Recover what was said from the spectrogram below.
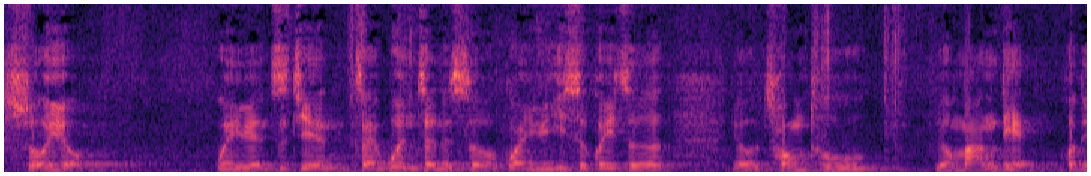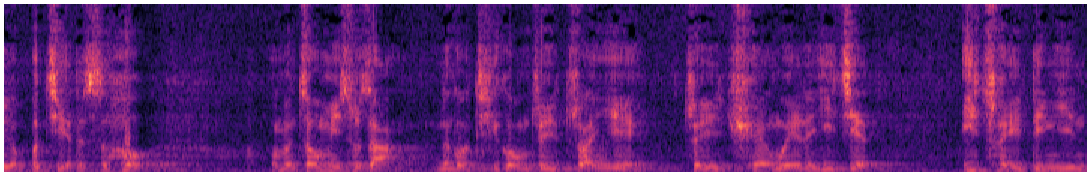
所有委员之间在问政的时候，关于议事规则有冲突、有盲点或者有不解的时候，我们周秘书长能够提供最专业、最权威的意见，一锤定音。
